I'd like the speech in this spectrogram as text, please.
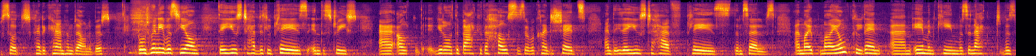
so to kind of calm him down a bit. But when he was young, they used to have little plays in the street, uh, out you know at the back of the houses. There were kind of sheds, and they, they used to have plays themselves. And my my uncle then, um, Eamon Keane, was an act was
